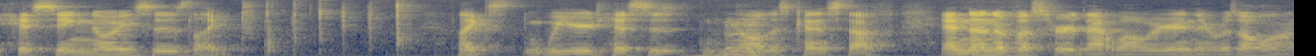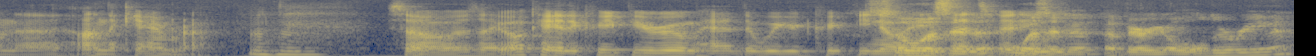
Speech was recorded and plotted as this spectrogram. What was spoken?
hissing noises, like like weird hisses and all this kind of stuff. And none of us heard that while we were in there. It was all on the on the camera. So it was like okay, the creepy room had the weird creepy noise. so was it fitting. was it a, a very old arena?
